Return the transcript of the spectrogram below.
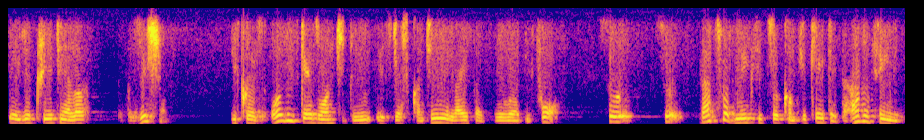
you're creating a lot of opposition because all these guys want to do is just continue life as they were before. So, so that's what makes it so complicated. The other thing is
